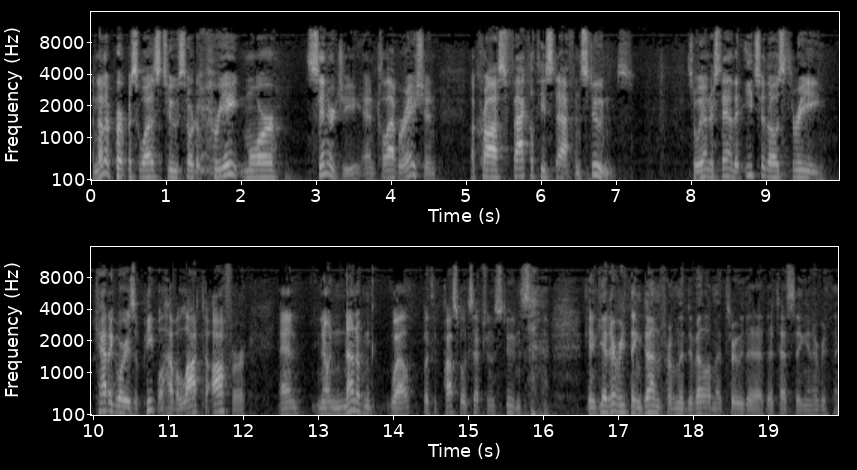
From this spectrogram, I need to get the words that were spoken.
Another purpose was to sort of create more synergy and collaboration across faculty, staff, and students. So we understand that each of those three categories of people have a lot to offer, and you know none of them, well, with the possible exception of students, can get everything done from the development through the, the testing and everything.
